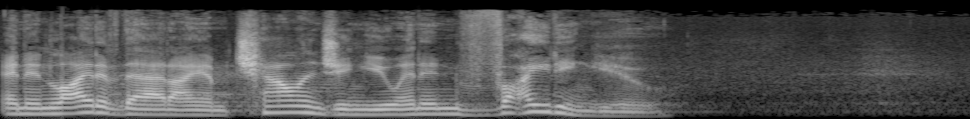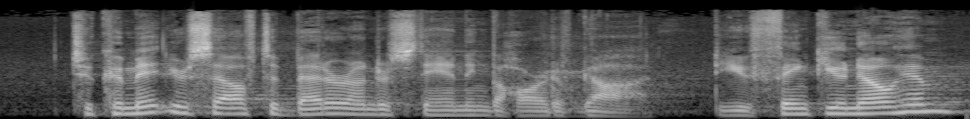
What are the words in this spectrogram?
And in light of that, I am challenging you and inviting you to commit yourself to better understanding the heart of God. Do you think you know Him?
